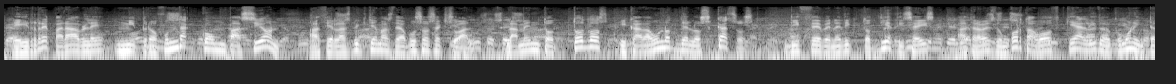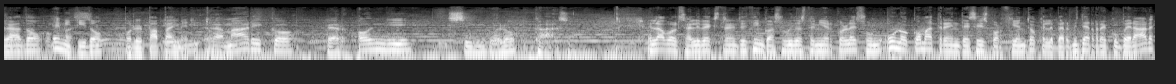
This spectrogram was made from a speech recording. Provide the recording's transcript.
e irreparable. Mi profunda compasión hacia las víctimas de abuso sexual. Lamento todos y cada uno de los casos, dice Benedicto XVI a través de un portavoz que ha leído el comunicado emitido por el Papa emérito. per ogni singolo caso. En la bolsa, el IBEX 35 ha subido este miércoles un 1,36% que le permite recuperar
